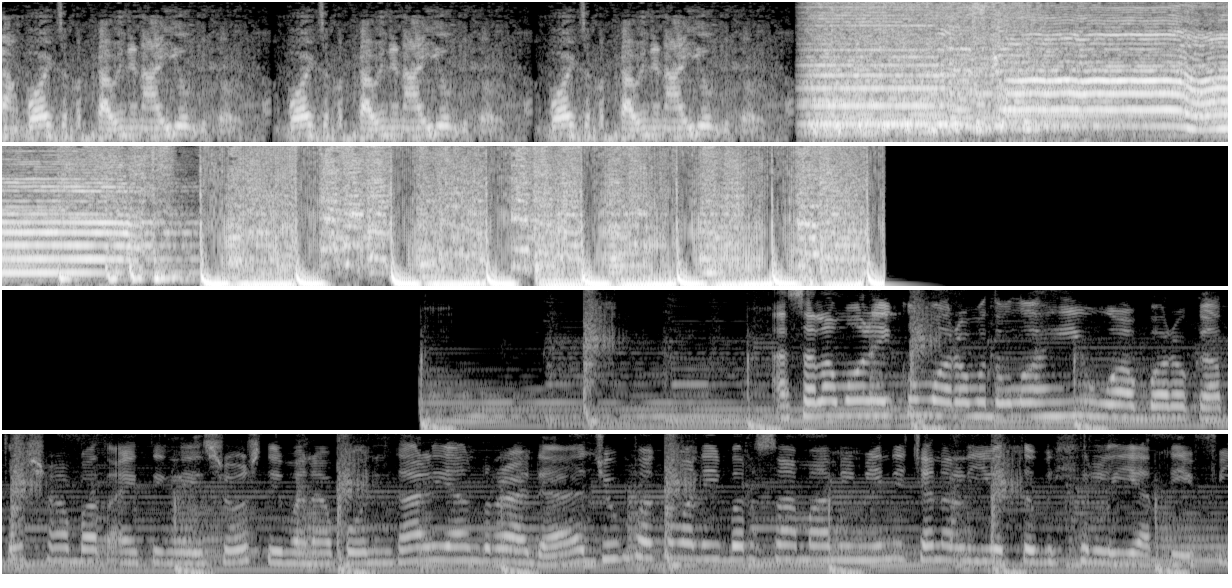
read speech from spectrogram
bilang boy cepet kawinin Ayu gitu. Boy cepet kawinin Ayu gitu. Boy cepet kawinin Ayu gitu Assalamualaikum warahmatullahi wabarakatuh Sahabat IT Lesus di mana pun kalian berada Jumpa kembali bersama Mimin di channel Youtube Hilya TV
